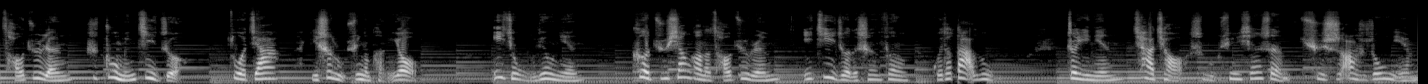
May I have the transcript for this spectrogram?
曹巨仁是著名记者、作家，也是鲁迅的朋友。一九五六年，客居香港的曹巨仁以记者的身份回到大陆。这一年恰巧是鲁迅先生去世二十周年。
